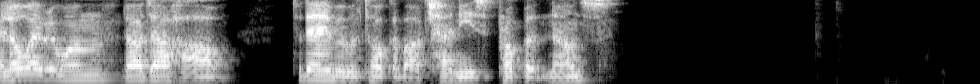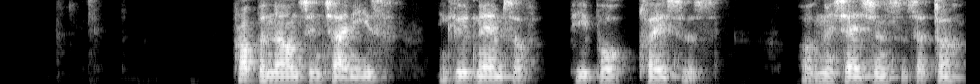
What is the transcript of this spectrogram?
Hello everyone, Daja Hao. Today we will talk about Chinese proper nouns. Proper nouns in Chinese include names of people, places, organizations, etc.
